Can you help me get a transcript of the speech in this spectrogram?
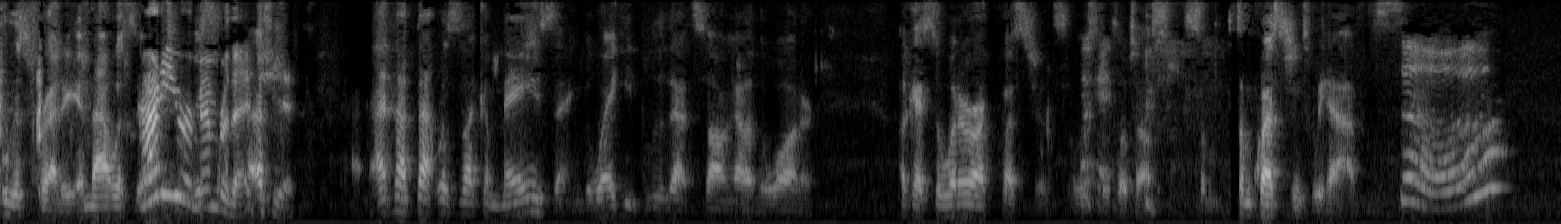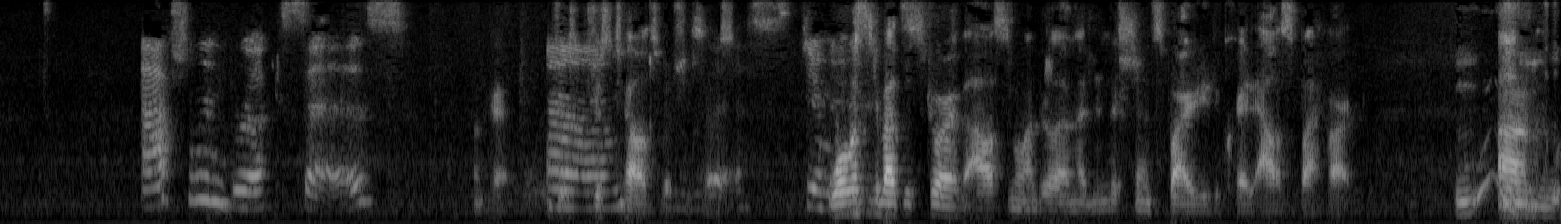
he was Freddie, and that was it. How do you remember that shit? I thought that was like amazing the way he blew that song out of the water. Okay, so what are our questions? Elizabeth Okay. will tell us some some questions we have. So, Ashlyn Brooke says. Okay, just just um, tell us what she says. this. What was it about the story of Alice in Wonderland that initially inspired you to create Alice by Heart? Um,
